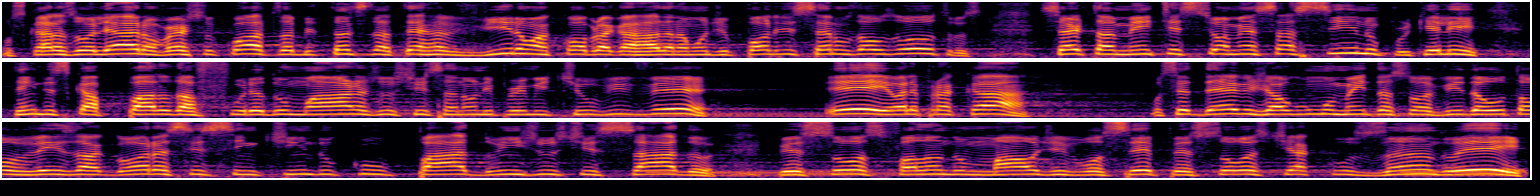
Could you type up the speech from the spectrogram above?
Os caras olharam, verso 4: os habitantes da terra viram a cobra agarrada na mão de Paulo e disseram uns aos outros: Certamente esse homem é assassino, porque ele, tendo escapado da fúria do mar, a justiça não lhe permitiu viver. Ei, olha para cá. Você deve já algum momento da sua vida, ou talvez agora, se sentindo culpado, injustiçado, pessoas falando mal de você, pessoas te acusando. Ei,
